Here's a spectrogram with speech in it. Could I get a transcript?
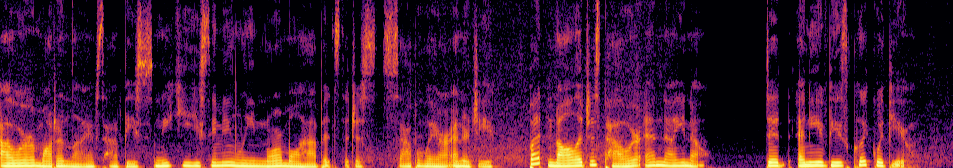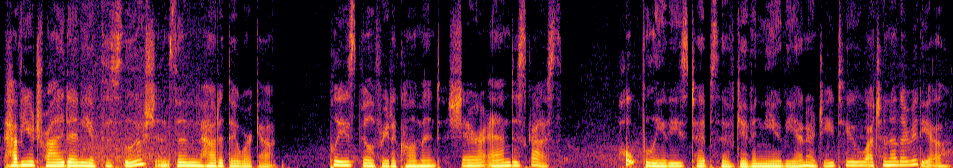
Our modern lives have these sneaky, seemingly normal habits that just sap away our energy, but knowledge is power and now you know. Did any of these click with you? Have you tried any of the solutions and how did they work out? Please feel free to comment, share, and discuss. Hopefully these tips have given you the energy to watch another video.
